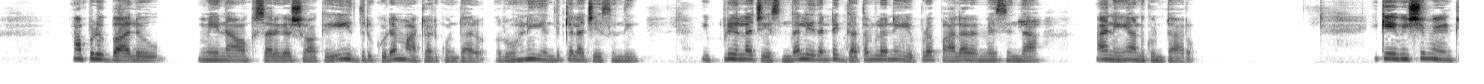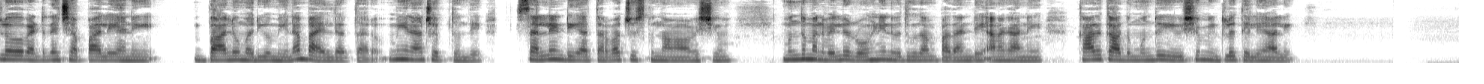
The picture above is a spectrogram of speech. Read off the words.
అప్పుడు బాలు మీనా ఒకసారిగా షాక్ అయ్యి ఇద్దరు కూడా మాట్లాడుకుంటారు. రోహిణి ఎందుకు ఇలా చేసింది? ఇప్పుడు ఇలా చేసిందా? లేదంటే గతంలోనే ఎప్పుడో పార్లర్ అమ్మేసిందా? అని అనుకుంటారు. ఇక ఈ విషయం ఇంట్లో వెంటనే చెప్పాలి అని బాలు మరియు మీనా బయలుదేరతారు. మీనా చెప్తుంది సర్లేండి ఆ తర్వాత చూసుకుందాం ఆ విషయం. ముందు మనం వెళ్ళి రోహిణిని వెతుకుదాం పదండి అనగానే కాదు కాదు ముందు ఈ విషయం ఇంట్లో తెలియాలి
